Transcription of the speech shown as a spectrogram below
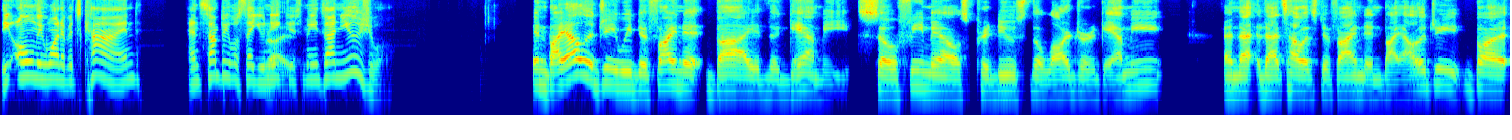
the only one of its kind, and some people say unique right. just means unusual in biology, we define it by the gamete. So females produce the larger gamete, and that, that's how it's defined in biology. But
